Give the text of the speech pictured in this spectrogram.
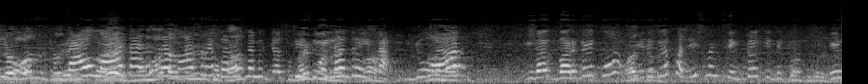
ನೀವು? ನಾವು ಮಾತಾಡಿದ್ರೆ ಮಾತ್ರ ಬರೋದು ನಮಗೆ ಜಸ್ಟಿಸ್ ಇಲ್ಲಾಂದ್ರೆ ಇಲ್ಲ. ಯು ಆರ್ ಇವಾಗ ಬರ್ಬೇಕು ಇದಕ್ಕೆ ಪನಿಷ್ಮೆಂಟ್ ಸಿಗ್ಬೇಕು ಇದಕ್ಕೆ.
